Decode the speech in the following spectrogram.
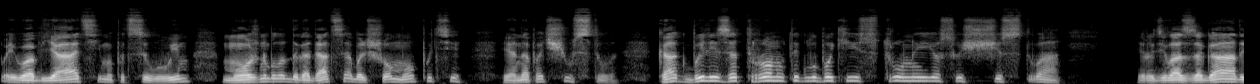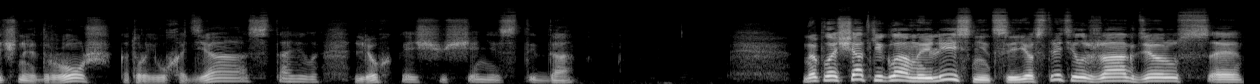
По его объятиям и поцелуям можно было догадаться о большом опыте, и она почувствовала, как были затронуты глубокие струны ее существа, и родилась загадочная дрожь, которая, уходя, оставила легкое ощущение стыда. На площадке главной лестницы ее встретил Жак де Руссе,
